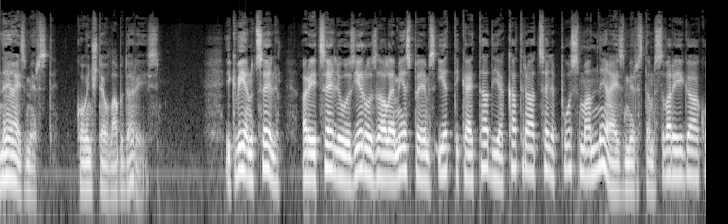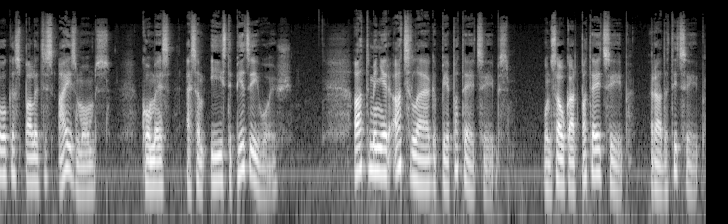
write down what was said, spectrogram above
neaizmirsti, ko viņš tev labu darīs. Ikvienu ceļu, arī ceļu uz Jeruzalēm iespējams iet tikai tad, ja katrā ceļa posmā neaizmirstam svarīgāko, kas palicis aiz mums, ko mēs esam īsti piedzīvojuši. Atmiņa ir atslēga pie pateicības, un savukārt pateicība rada ticību.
